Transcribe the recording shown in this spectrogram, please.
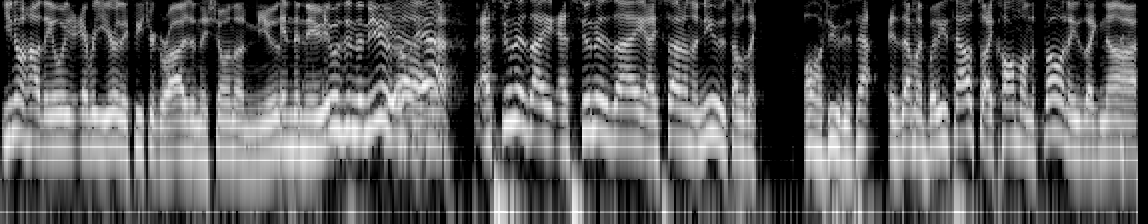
You know how they always, every year they feature garage and they show it on the news. In the news? it was in the news. Yes. Yeah. As soon as I as soon as I, I saw it on the news, I was like, "Oh, dude, is that is that my buddy's house?" So I call him on the phone, and he's like, "Nah,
